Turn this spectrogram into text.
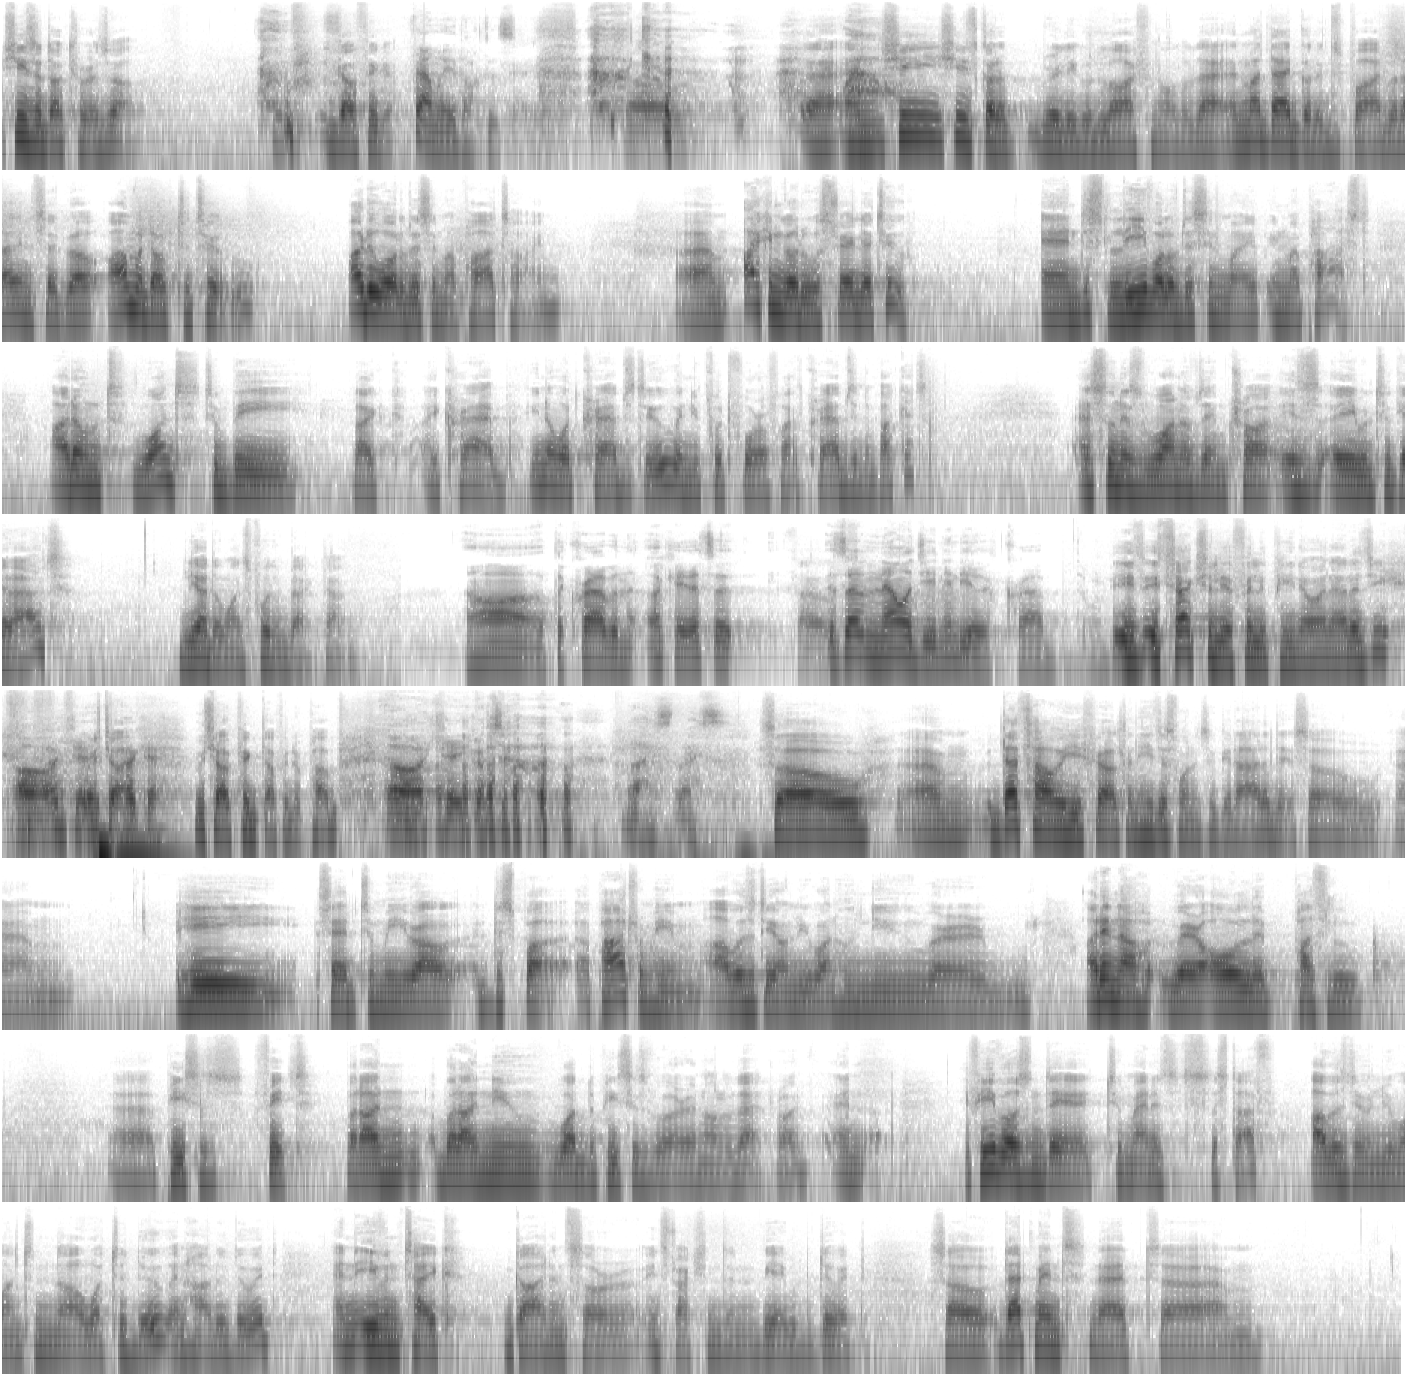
She's a doctor as well. Go figure. Family of doctors. So, uh, and she, she's got a really good life and all of that. And my dad got inspired by that and said, Well, I'm a doctor too. I do all of this in my part time. Um, I can go to Australia too and just leave all of this in my, in my past. I don't want to be like a crab. You know what crabs do when you put four or five crabs in a bucket? As soon as one of them try, is able to get out, the other ones pull them back down. Ah, the crab and the, okay, that's a. Is that an analogy in India? Crab. It's, it's actually a Filipino analogy. Oh, okay. Which I- okay. which I picked up in a pub. Oh, okay. Gotcha. nice, nice. So um, that's how he felt, and he just wanted to get out of there. So um, he said to me, "Well, despite, apart from him, I was the only one who knew where. I didn't know where all the puzzle uh, pieces fit, but I but I knew what the pieces were and all of that, right? And if he wasn't there to manage the stuff, I was the only one to know what to do and how to do it, and even take guidance or instructions and be able to do it. So that meant that um,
